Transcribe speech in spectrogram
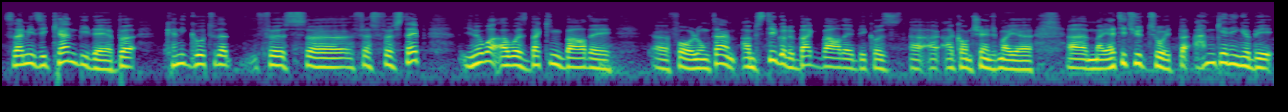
So that means he can be there, but can he go to that first uh, first first step? You know what? I was backing Bardet. Uh, for a long time, I'm still going to back Bardet because uh, I, I can't change my uh, uh, my attitude to it. But I'm getting a bit,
